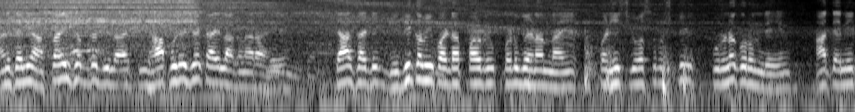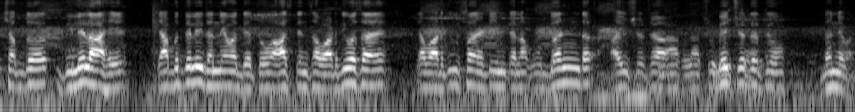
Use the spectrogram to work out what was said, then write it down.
आणि त्यांनी असाही शब्द दिला की ह्यापुढे जे काही लागणार आहे त्यासाठी निधी कमी पडा पडू पडू देणार नाही पण ही शिवसृष्टी पूर्ण करून देईन हा त्यांनी शब्द दिलेला आहे. याबद्दलही धन्यवाद देतो. आज त्यांचा वाढदिवस आहे. त्या वाढदिवसासाठी मी त्यांना उदंड आयुष्याच्या शुभेच्छा देतो. धन्यवाद.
